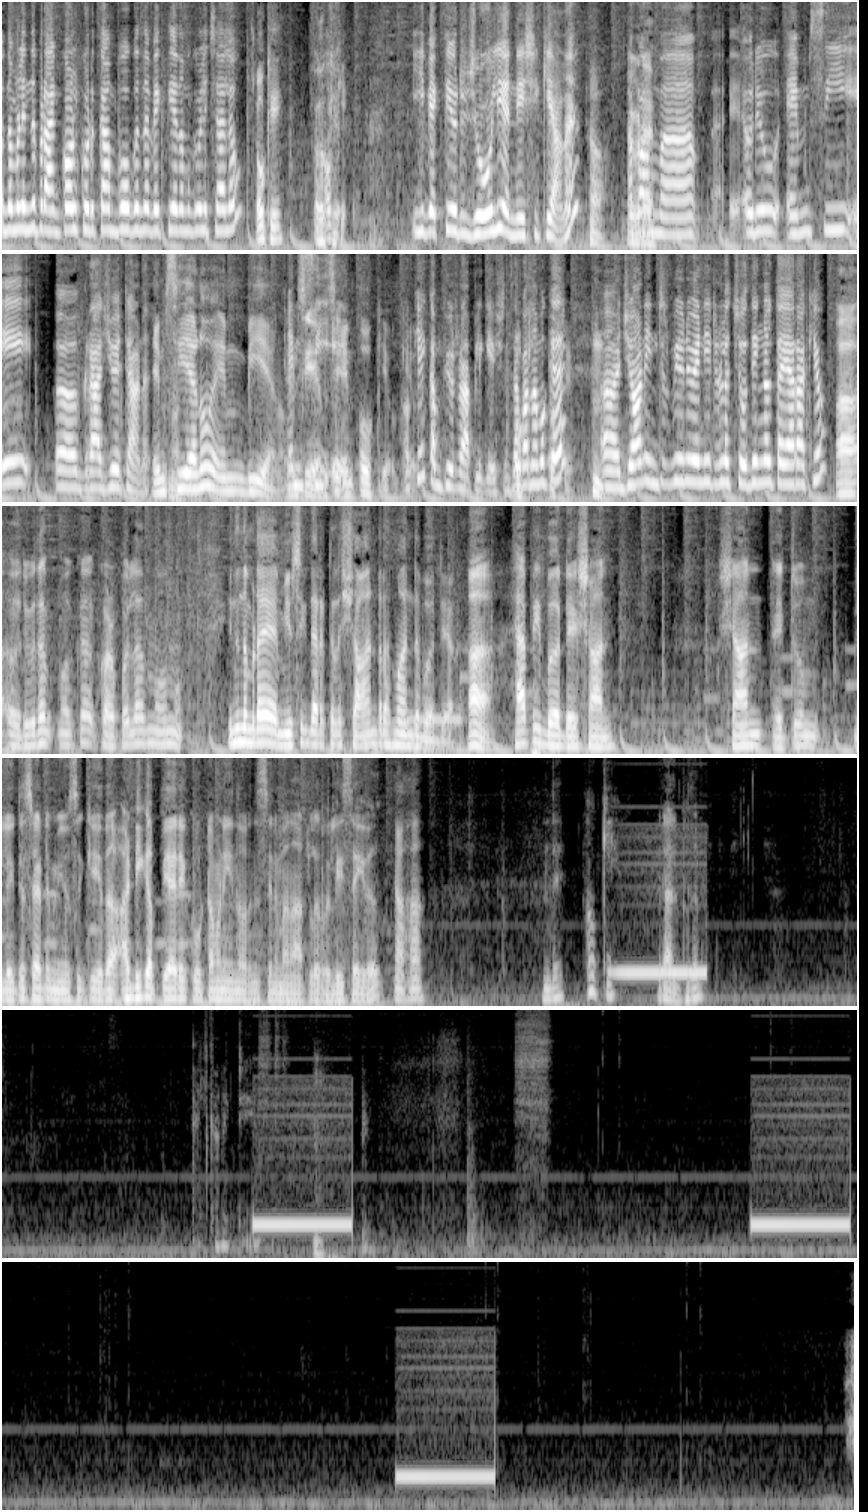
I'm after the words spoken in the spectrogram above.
നമ്മൾ ഇന്ന് prank call കൊടുക്കാൻ പോകുന്ന വ്യക്തിയെ നമുക്ക് വിളിച്ചാലോ? ഓക്കെ ഓക്കെ ഈ വ്യക്തി ഒരു ജോലി അന്വേഷിക്കുകയാണ്. അപ്പം ആ, ഒരു എം സി എ ഗ്രാജുവേറ്റ് ആണ്. എം സി ആണോ എം ബി ആണോ? M C okay okay okay computer applications അപ്പൊ Okay, നമുക്ക് ആ, ജോൺ ഇന്റർവ്യൂവിന് വേണ്ടിയിട്ടുള്ള ചോദ്യങ്ങൾ തയ്യാറാക്കിയോ? ആ ഒരുവിധം ഒക്കെ കുഴപ്പമില്ലാന്ന് തോന്നുന്നു. ഇന്ന് നമ്മുടെ മ്യൂസിക് ഡയറക്ടർ ഷാൻ റഹ്മാന്റെ ബർത്ത്ഡേ ആണ്. ആ ഹാപ്പി ബർത്ത്ഡേ ഷാൻ. ഷാൻ ഏറ്റവും ലേറ്റസ്റ്റ് ആയിട്ട് മ്യൂസിക് ചെയ്ത അടികപ്പ്യാരെ കൂട്ടമണി എന്ന് പറഞ്ഞ സിനിമ നാട്ടിൽ റിലീസ് ചെയ്ത്. ഒരു അത്ഭുതം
